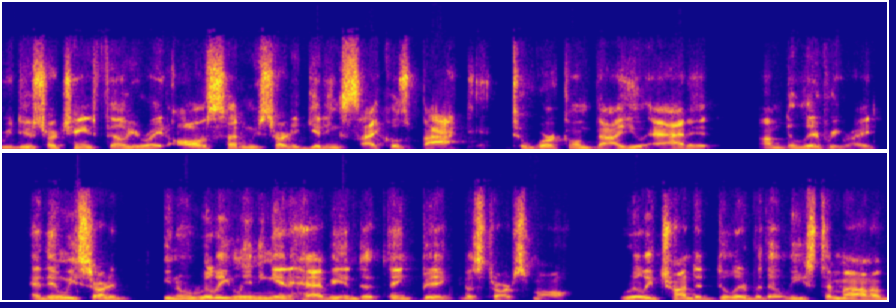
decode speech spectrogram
reduced our change failure rate, all of a sudden we started getting cycles back to work on value added um, delivery, right? And then we started, you know, really leaning in heavy into think big but start small, really trying to deliver the least amount of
